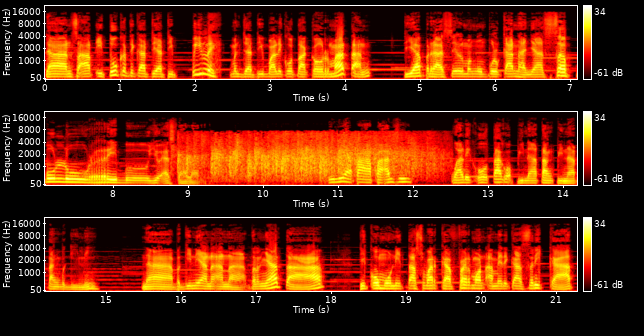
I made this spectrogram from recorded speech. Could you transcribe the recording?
Dan saat itu ketika dia dipilih menjadi wali kota kehormatan, dia berhasil mengumpulkan hanya 10 ribu US dollar. Ini apa-apaan sih? Wali kota kok binatang-binatang begini? Nah, begini anak-anak. Ternyata di komunitas warga Vermont Amerika Serikat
